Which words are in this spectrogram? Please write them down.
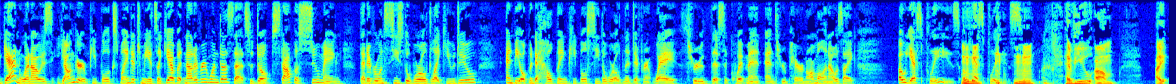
again, when I was younger, people explained it to me. It's like, "Yeah, but not everyone does that." So don't stop assuming that everyone sees the world like you do and be open to helping people see the world in a different way through this equipment and through paranormal. And I was like, "Oh, yes, please. Oh, yes, please." Have you? Um, I.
